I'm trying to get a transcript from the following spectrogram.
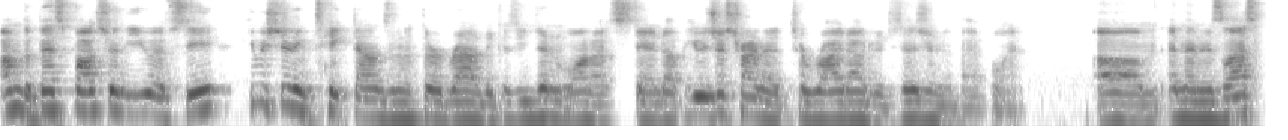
I'm the best boxer in the UFC. He was shooting takedowns in the third round because he didn't want to stand up. He was just trying to to ride out a decision at that point. Um, and then his last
